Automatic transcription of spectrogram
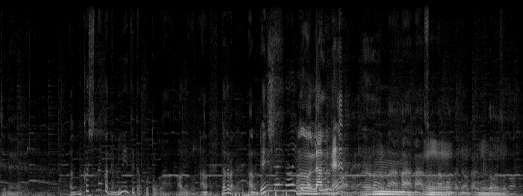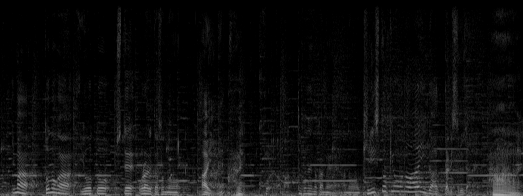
てね。あの昔なんかね見えてたことがあるよね。あの例えばあの恋愛の愛とかっていうのはね,、うんラブね。うん。まあまあまあそんなもんだとわかるけど、うん。その今殿が言おうとしておられたその愛ね。ーはい。これは全くねなんかね。あのキリスト教の愛があったりするじゃない。は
